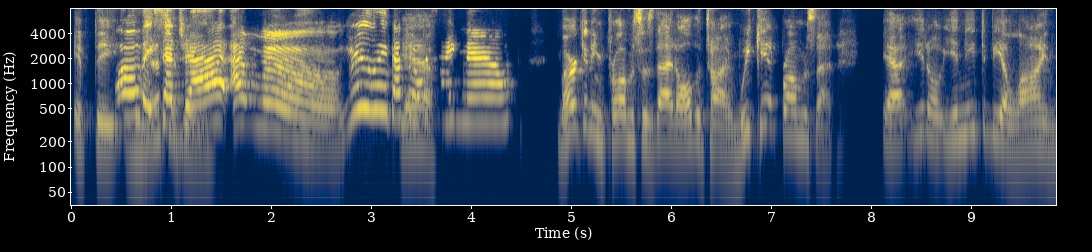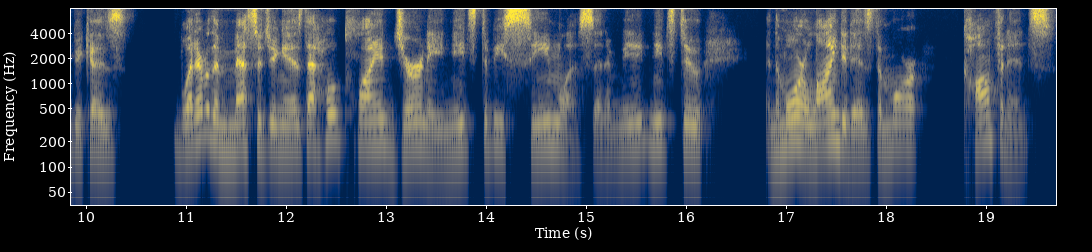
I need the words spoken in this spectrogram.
if the, oh, they said that. I really? That's yeah. what we're saying now. Marketing promises that all the time. We can't promise that. Yeah. You know, you need to be aligned because whatever the messaging is, that whole client journey needs to be seamless and it needs to, and the more aligned it is, the more confidence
